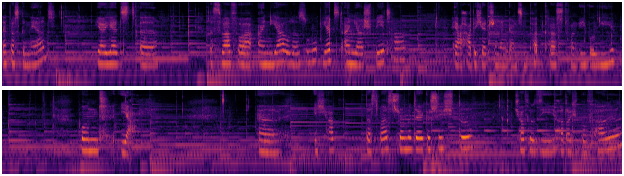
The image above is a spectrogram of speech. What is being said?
etwas genährt. Ja, jetzt, äh, das war vor ein Jahr oder so. Jetzt, ein Jahr später, ja, habe ich jetzt schon einen ganzen Podcast von Evoli. Und ja, äh, ich habe das war's schon mit der Geschichte. Ich hoffe, sie hat euch gefallen.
